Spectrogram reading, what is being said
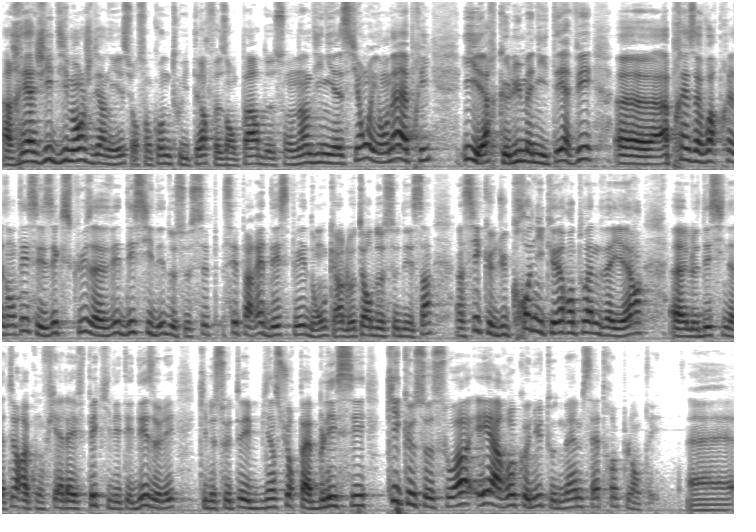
a réagi dimanche dernier sur son compte Twitter, faisant part de son indignation. Et on a appris hier que l'humanité avait, après avoir présenté ses excuses, avait décidé de se séparer d'Espé, donc hein, l'auteur de ce dessin, ainsi que du chroniqueur Antoine Weyer. Euh, le dessinateur a confié à l'AFP qu'il était désolé, qu'il ne souhaitait bien sûr pas blesser qui que ce soit et a reconnu tout de même s'être planté. Euh,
